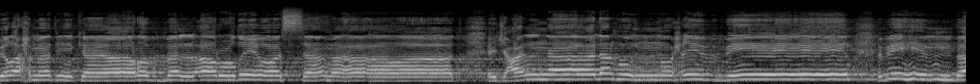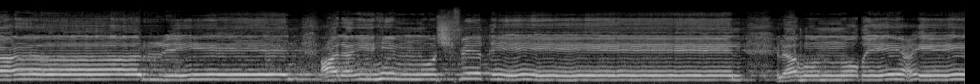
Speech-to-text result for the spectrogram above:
برحمتك يا رب الأرض والسماوات. اجعلنا لهم محبين. بهم بارين. عليهم مشفقين. لهم مطيعين.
